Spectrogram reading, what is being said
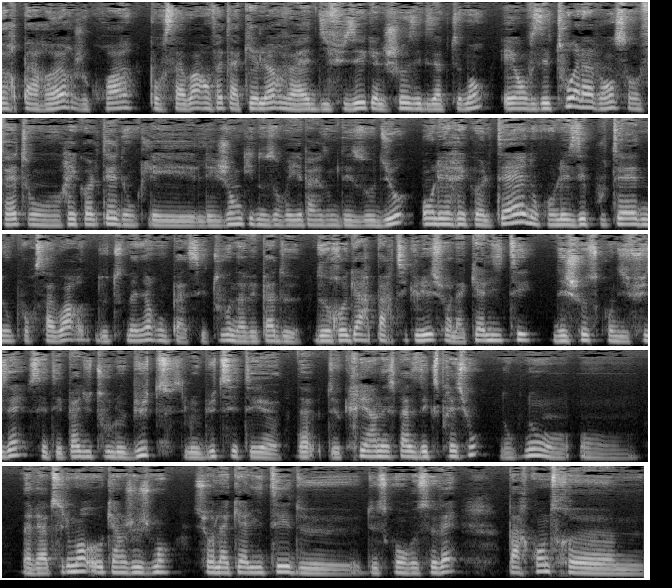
heure par heure je crois pour savoir en fait à quelle heure va être diffusé quelque chose exactement. Et on faisait tout à l'avance en fait. On récoltait donc les, les gens qui nous envoyaient par exemple des audios. On les récoltait, donc on les écoutait nous pour savoir. De toute manière, on passait tout. On n'avait pas de, de regard particulier sur la qualité des choses qu'on diffusait. C'était pas du tout le but. Le but c'était euh, de créer un espace d'expression. Donc nous, on, n'avait absolument aucun jugement sur la qualité de, de ce qu'on recevait. Par contre, euh,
